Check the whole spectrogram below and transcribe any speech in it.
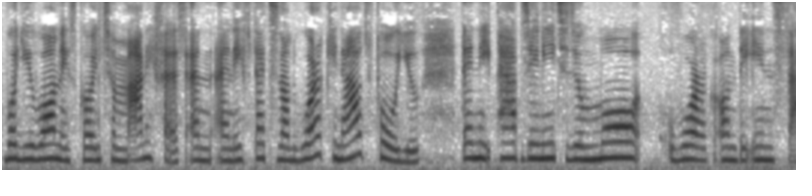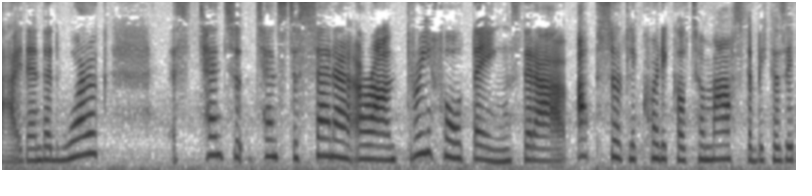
what you want is going to manifest. And, and if that's not working out for you then it, perhaps you need to do more work on the inside. And that work tends to, tends to center around three four things that are absolutely critical to master because it,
